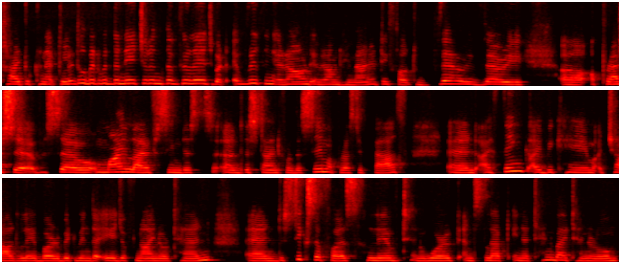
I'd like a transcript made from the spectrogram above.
try to connect a little bit with the nature in the village but everything around around humanity felt very very uh, oppressive. So my life seemed uh, destined for the same oppressive path. And i think i became a child labor between the age of 9 or 10 and six of us lived and worked and slept in a 10 by 10 room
